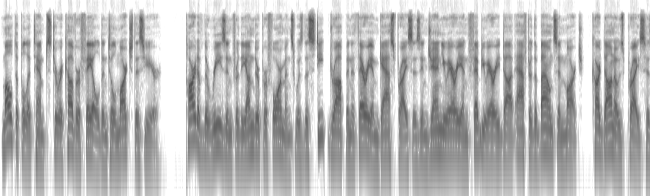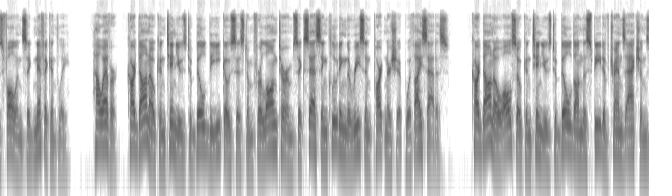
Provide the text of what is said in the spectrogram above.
Multiple attempts to recover failed until March this year. Part of the reason for the underperformance was the steep drop in Ethereum gas prices in January and February. After the bounce in March, Cardano's price has fallen significantly. However, Cardano continues to build the ecosystem for long-term success including the recent partnership with Isatis. Cardano also continues to build on the speed of transactions.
